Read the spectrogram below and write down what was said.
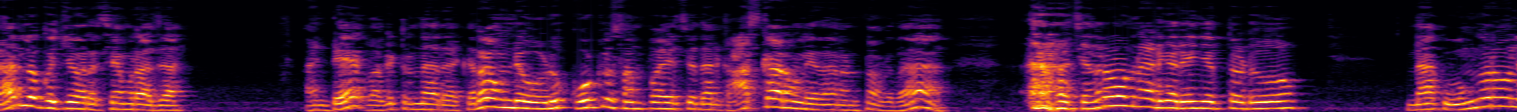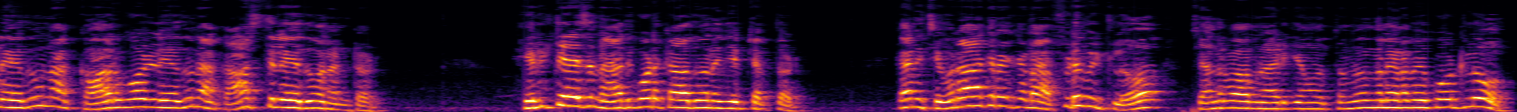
దారిలోకి వచ్చేవారు సీమరాజా అంటే ఒకటిన్నర ఎకరా ఉండేవాడు కోట్లు సంపాదించేదానికి ఆస్కారం లేదా అని అంటున్నావు కదా. చంద్రబాబు నాయుడు గారు ఏం చెప్తాడు? నాకు ఉంగరం లేదు నాకు కారు కూడా లేదు నాకు ఆస్తి లేదు అని అంటాడు. హెరిటేజ్ నాది కూడా కాదు అని చెప్పి చెప్తాడు. కానీ చివరాఖరి ఇక్కడ అఫిడవిట్లో చంద్రబాబు నాయుడికి ఏమో తొమ్మిది వందల ఎనభై కోట్లు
